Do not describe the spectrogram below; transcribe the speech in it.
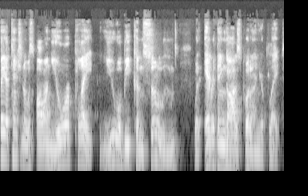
Pay attention to what's on your plate. You will be consumed with everything God has put on your plate.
